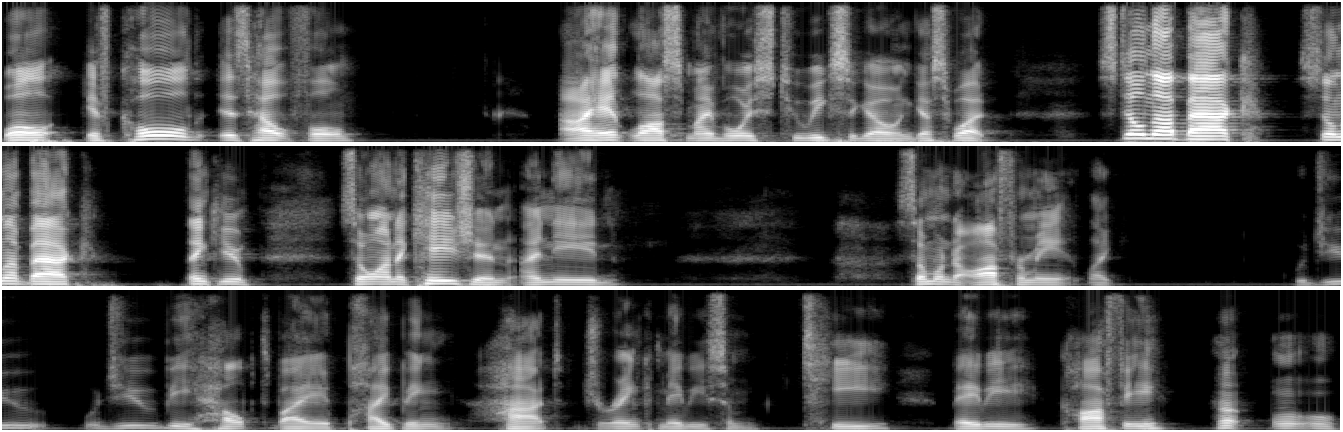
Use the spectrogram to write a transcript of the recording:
Well, if cold is helpful, I had lost my voice two weeks ago, and guess what? Still not back. Still not back. Thank you. So on occasion, I need someone to offer me, like, would you would you be helped by a piping hot drink, maybe some tea, maybe coffee? Huh? Ooh,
